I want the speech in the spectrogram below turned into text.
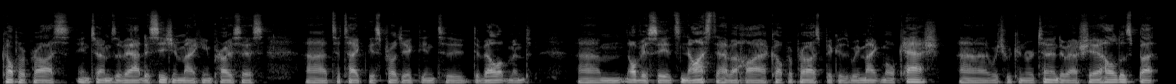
copper price in terms of our decision making process uh, to take this project into development. Um, obviously, it's nice to have a higher copper price because we make more cash, uh, which we can return to our shareholders. But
